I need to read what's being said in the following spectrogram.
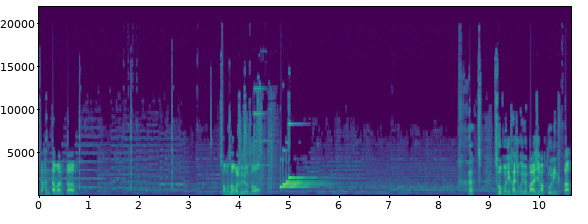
자, 한 땀 한 땀. 정성을 들여서. 저, 저분이 가지고 있는 마지막 돈인가?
